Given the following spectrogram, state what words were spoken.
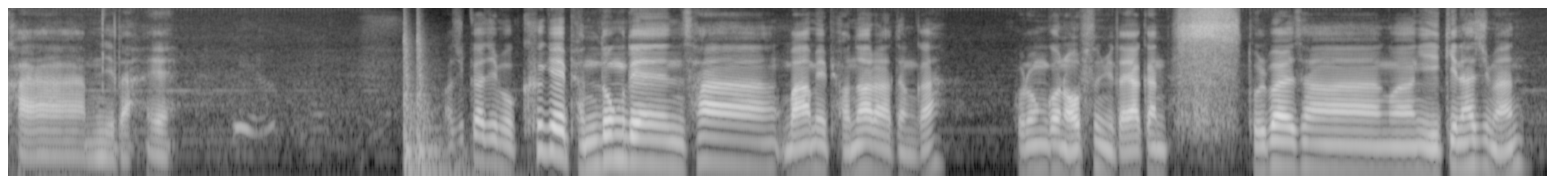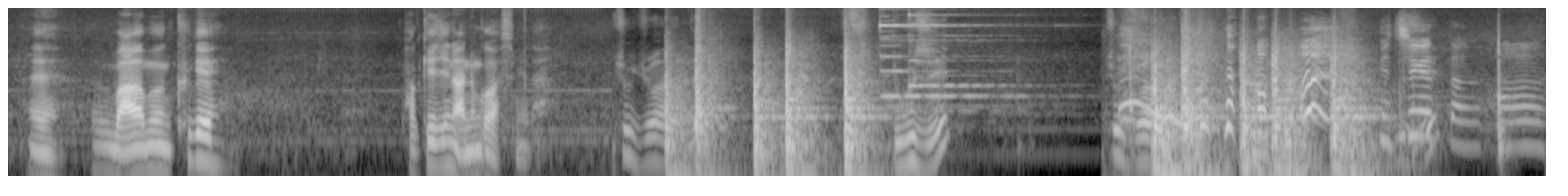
갑니다. 예. 아직까지 뭐 크게 변동된 상 마음의 변화라든가 그런 건 없습니다. 약간 돌발 상황이 있긴 하지만 예. 마음은 크게 바뀌진 않은 것 같습니다. 좀 좋아하는데? 누구지? 좀 좋아하는데? 미치겠다. 아.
